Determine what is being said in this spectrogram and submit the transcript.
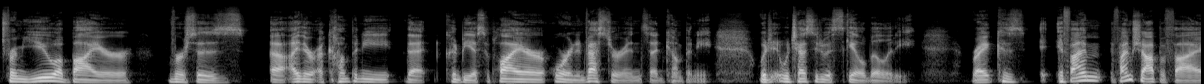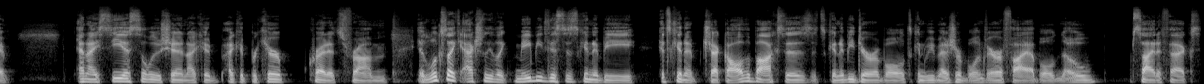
from you a buyer versus uh, either a company that could be a supplier or an investor in said company, which which has to do with scalability, right? Because if I'm if I'm Shopify and I see a solution I could I could procure credits from, it looks like actually like maybe this is going to be it's going to check all the boxes, it's going to be durable, it's going to be measurable and verifiable, no side effects,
